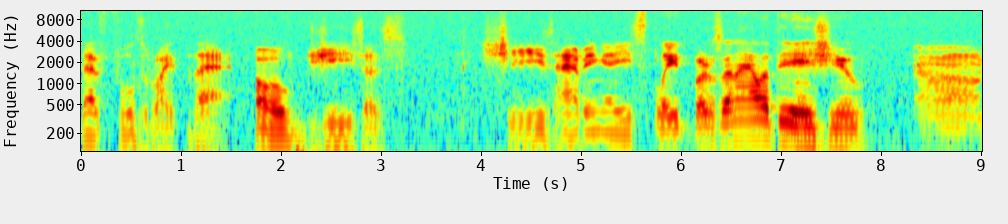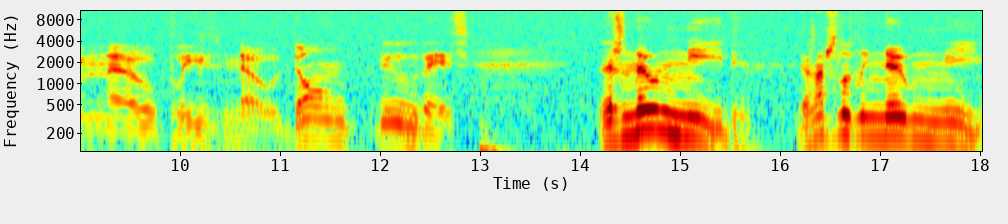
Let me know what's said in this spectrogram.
That fool's right there. Oh, Jesus. She's having a split personality issue. Please, no. Don't do this. There's no need. There's absolutely no need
